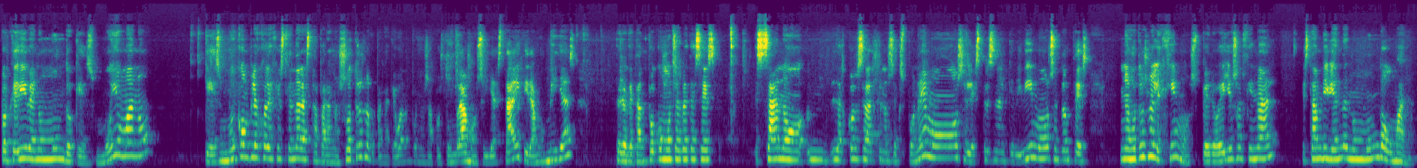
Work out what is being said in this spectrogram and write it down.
Porque vive en un mundo que es muy humano, que es muy complejo de gestionar hasta para nosotros, lo que pasa que, bueno, pues nos acostumbramos y ya está, y tiramos millas, pero que tampoco muchas veces es sano mm, las cosas a las que nos exponemos, el estrés en el que vivimos. Entonces, nosotros lo elegimos, pero ellos al final están viviendo en un mundo humano.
